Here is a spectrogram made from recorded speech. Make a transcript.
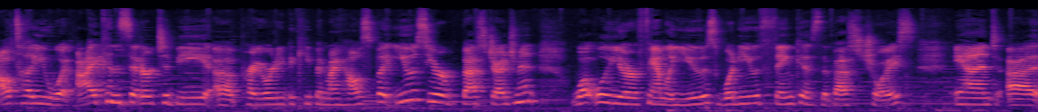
I'll tell you what I consider to be a priority to keep in my house, but use your best judgment. What will your family use? What do you think is the best choice? And uh,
